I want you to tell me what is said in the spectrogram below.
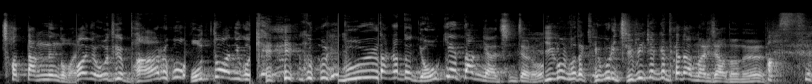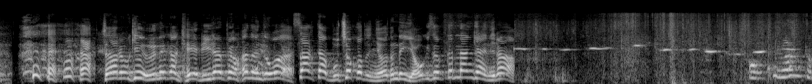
첫 닦는 거 봐. 아니 어떻게 바로 옷도 아니고 개구리 물 닦았던 여기에 닦냐 진짜로. 이거보다 개구리 즙이 깨끗하단 말이잖아 너는. 봤어 자 이렇게 은혜가 개 리랄병 하는 동안 싹 다 묻혔거든요. 근데 여기서 끝난 게 아니라 어 하는 거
